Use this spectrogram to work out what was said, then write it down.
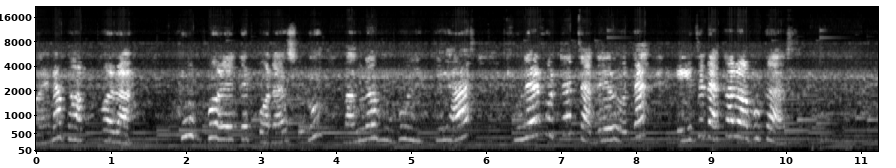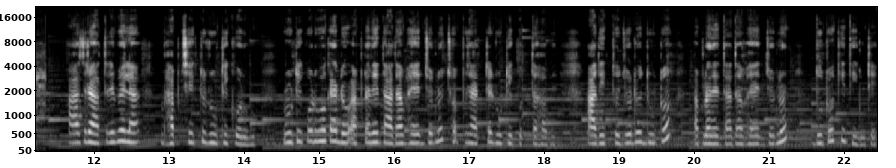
হয় না করা। খুব ভোরেতে পড়া শুরু। বাংলা ভূগোল ইতিহাস, ফুলের ফোটা, চাঁদের হোটা এই যে দেখার অবকাশ। আজ রাত্রেবেলা ভাবছি একটু রুটি করব। রুটি করব কেন? আপনাদের দাদা ভাইয়ের জন্য চারটে রুটি করতে হবে। আদিত্যর জন্য দুটো, আপনাদের দাদা ভাইয়ের জন্য দুটো কি তিনটে?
